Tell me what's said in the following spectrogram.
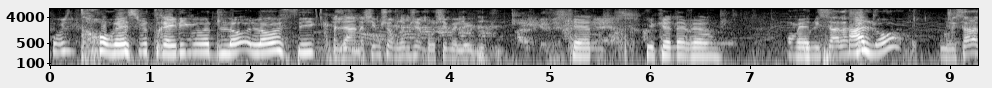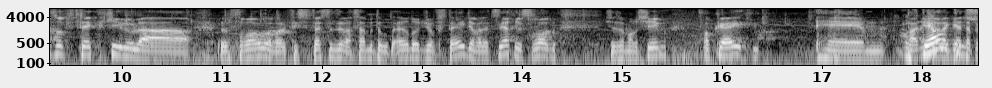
הוא פשוט חורש ב training mode, לא לא מפסיק. זה אנשים שאומרים שהם פורשים מ League. כן, you can never. הוא. ניסה לעשות- אה, לא? הוא ניסה לעשות tech כאילו ל- ל throw, אבל פספס את זה ועשה בטעות air dodge off stage, אבל הצליח לשרוד, שזה מרשים. אוקיי. אמ, מפתיע אותי ש-.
